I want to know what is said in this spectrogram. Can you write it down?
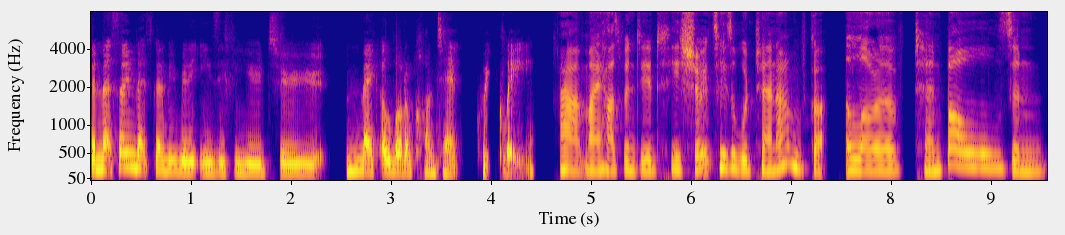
Then that's something that's going to be really easy for you to make a lot of content quickly. Uh, my husband did his shoots. He's a wood turner. We've got a lot of turned bowls and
